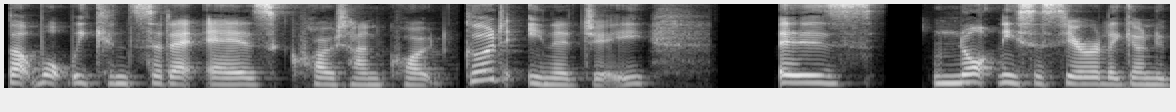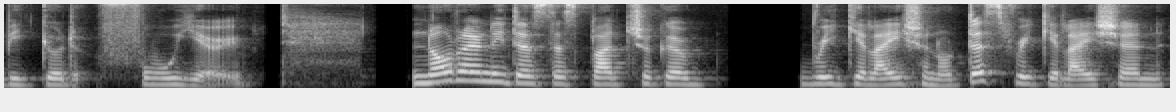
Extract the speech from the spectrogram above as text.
But what we consider as quote unquote good energy is not necessarily going to be good for you. Not only does this blood sugar regulation or dysregulation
